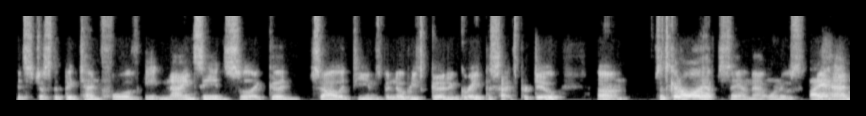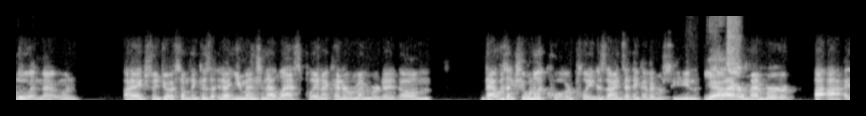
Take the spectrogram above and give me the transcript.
It's just the Big Ten full of eight and nine seeds, so like good, solid teams, but nobody's good and great besides Purdue. Um, so that's kind of all I have to say on that one. It was I actually, had to win that one. I actually do have something because that you mentioned that last play and I kind of remembered it. Um, that was actually one of the cooler play designs I think I've ever seen. Yeah, I remember. I, I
